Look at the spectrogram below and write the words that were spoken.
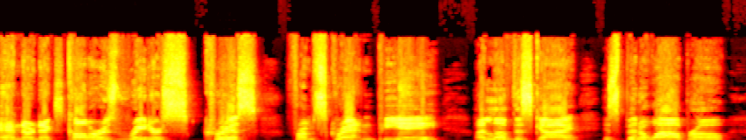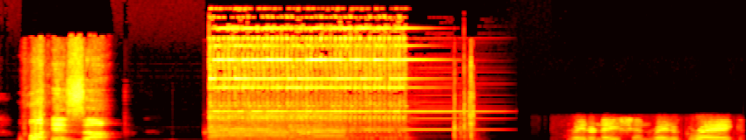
And our next caller is Raider Chris from Scranton, PA. I love this guy. It's been a while, bro. What is up? Raider Nation, Raider Greg,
